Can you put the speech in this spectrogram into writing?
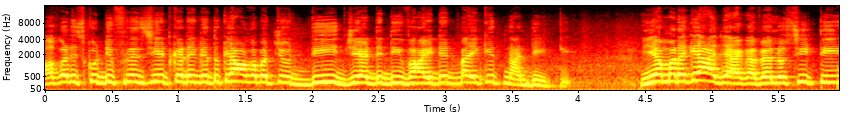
अगर इसको डिफ्रेंशिएट करेंगे तो क्या होगा बच्चों? डी जेड डिवाइडेड बाई कितना? डी टी ये हमारा क्या आ जाएगा? वेलोसिटी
